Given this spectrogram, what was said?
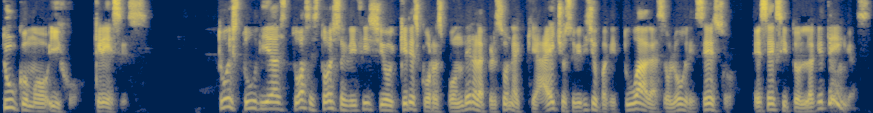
tú como hijo creces, tú estudias, tú haces todo ese sacrificio y quieres corresponder a la persona que ha hecho ese sacrificio para que tú hagas o logres eso, ese éxito, la que tengas.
